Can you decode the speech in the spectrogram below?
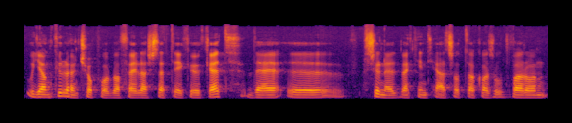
ugyan külön csoportba fejlesztették őket, de szünetben kint játszottak az udvaron,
